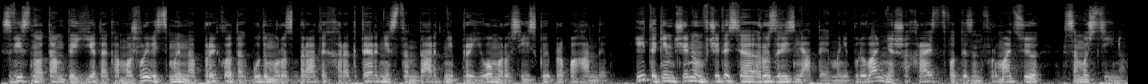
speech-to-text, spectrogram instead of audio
Звісно, там, де є така можливість, ми на прикладах будемо розбирати характерні стандартні прийоми російської пропаганди і таким чином вчитися розрізняти маніпулювання, шахрайство, дезінформацію самостійно.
